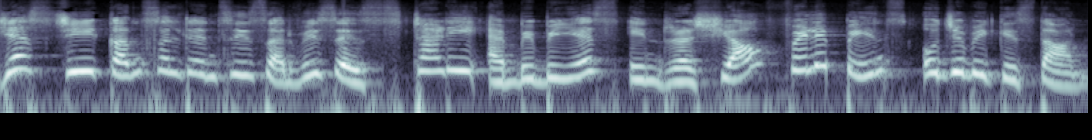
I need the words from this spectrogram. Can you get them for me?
SG Consultancy Services. Study MBBS in Russia, Philippines, Uzbekistan.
